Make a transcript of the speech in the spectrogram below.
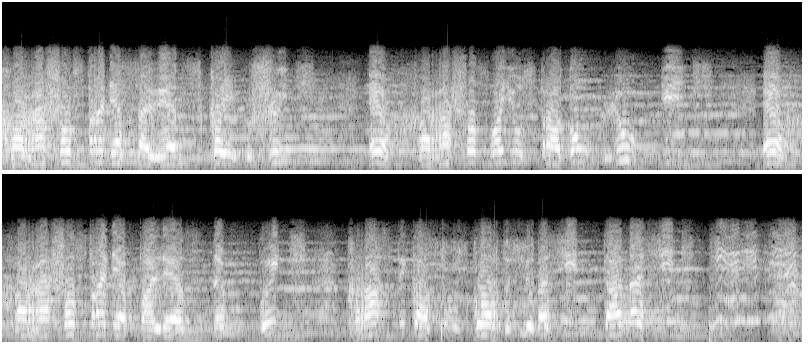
хорошо в стране советской жить. Эх, хорошо свою страну любить. Эх, хорошо в стране полезным быть. Красный галстук с гордостью носить, да носить. Перед тем.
